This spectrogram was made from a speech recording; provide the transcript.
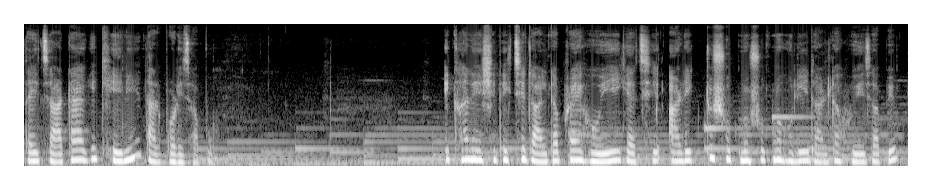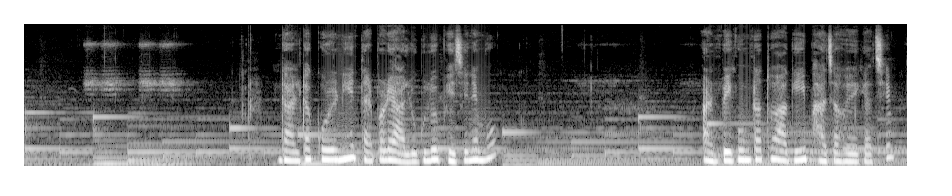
তাই চাটা আগে খেয়ে নিয়ে তারপরে যাব। এখানে এসে দেখছি ডালটা প্রায় হয়েই গেছে। আর একটু শুকনো শুকনো হলেই ডালটা হয়ে যাবে। ডালটা করে নিয়ে তারপরে আলুগুলো ভেজে নেব। আর বেগুনটা তো আগেই ভাজা হয়ে গেছে।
